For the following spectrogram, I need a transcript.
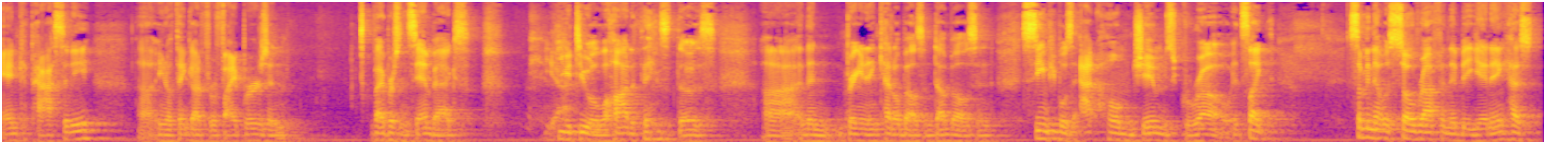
and capacity. Uh, you know, thank God for Vipers and Vipers and sandbags. Yeah. You could do a lot of things with those. Uh, and then bringing in kettlebells and dumbbells and seeing people's at home gyms grow. It's like something that was so rough in the beginning has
